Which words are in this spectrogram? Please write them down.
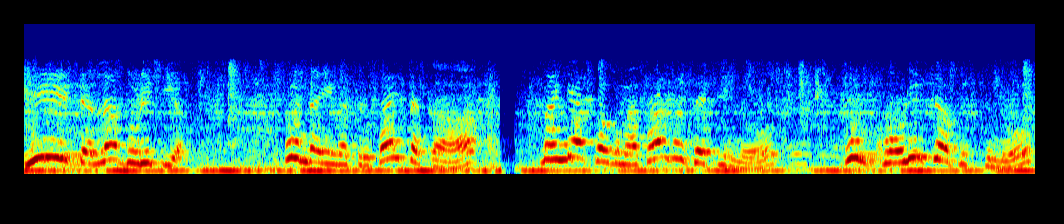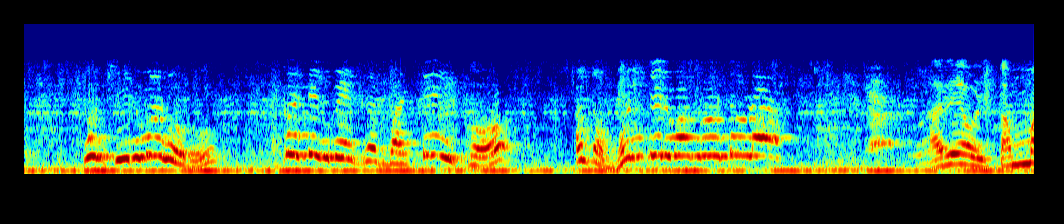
ಹೀಟೆಲ್ಲ ದುಡಿತೀಯ. ಒಂದ್ ಐವತ್ತು ರೂಪಾಯಿ ತಕ. ಮಂಡ್ಯಕ್ಕೆ ಹೋಗಿ ಮಸಾಲೆ ದೋಸೆ ತಿನ್ನು. ಒಂದು ಕೋಳಿ ಚಾಪ್ ತಿನ್ನು ಒಂದ್ ಸಿನಿಮಾ ನೋಡು. ಕಣ್ಣಿಗೆ ಬೇಕಾದ ಬಟ್ಟೆ ಇಕ್ಕೋ. ಅಂತ ಒಂದ್ ಸಿನಿಮಾ ನೋಡ. ಅದೇ ಅವಳ ತಮ್ಮ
